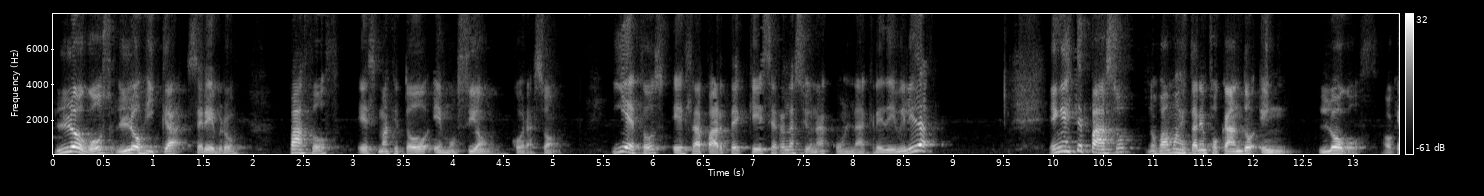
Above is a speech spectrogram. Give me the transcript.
Logos, lógica, cerebro. Pathos es más que todo emoción, corazón. Y ethos es la parte que se relaciona con la credibilidad. En este paso nos vamos a estar enfocando en logos, ¿ok?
